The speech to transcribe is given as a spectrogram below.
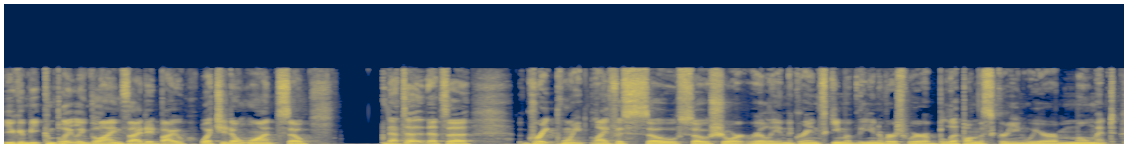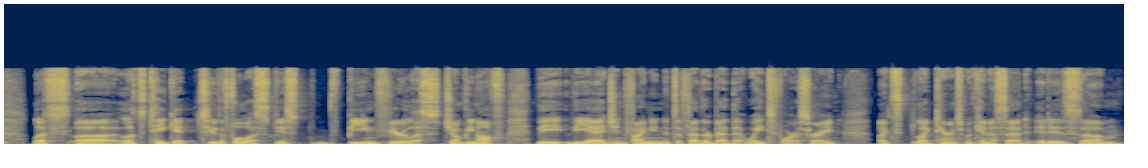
You can be completely blindsided by what you don't want. So that's a that's a great point. Life is so so short, really, in the grand scheme of the universe. We're a blip on the screen. We are a moment. Let's uh, let's take it to the fullest. Just being fearless, jumping off the the edge, and finding it's a feather bed that waits for us. Right, like like Terence McKenna said, it is. Um,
